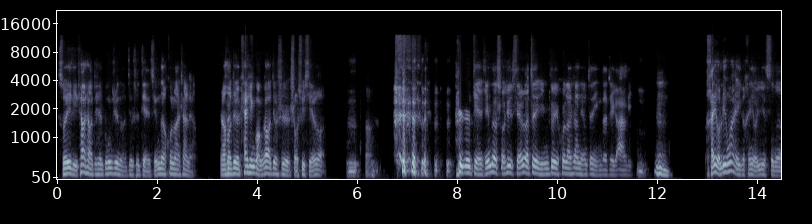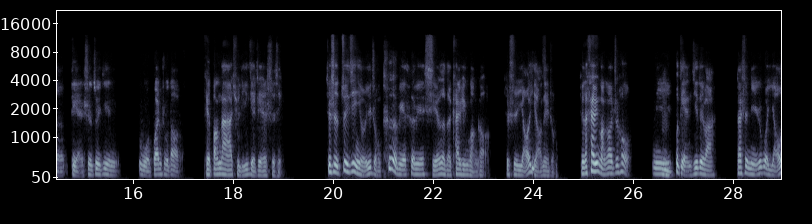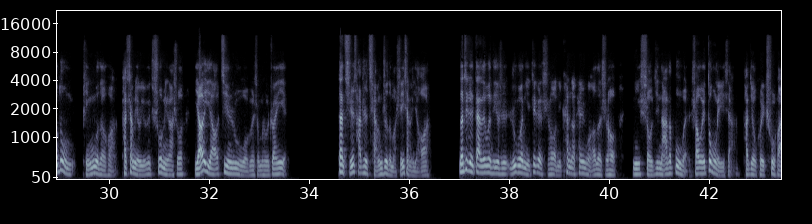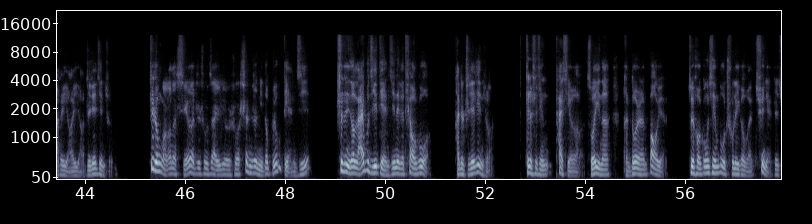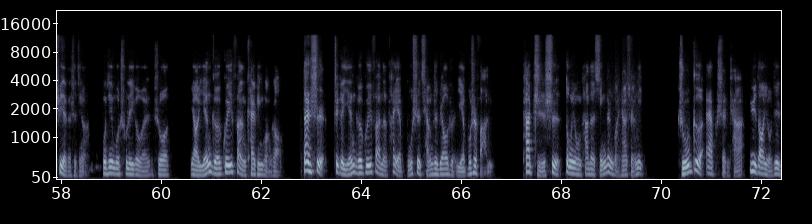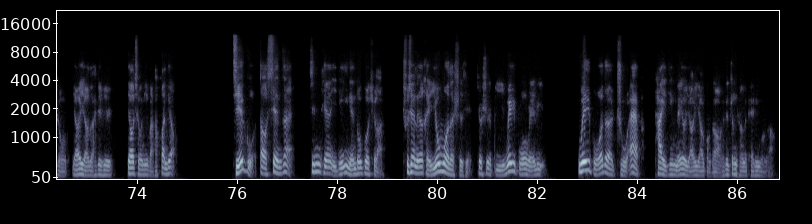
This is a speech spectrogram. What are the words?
所以李跳跳这些工具呢，就是典型的混乱善良。然后这个开屏广告就是手续邪恶，嗯啊，这是典型的手续邪恶阵营对混乱善良阵营的这个案例，嗯嗯。还有另外一个很有意思的点是，最近我关注到的，可以帮大家去理解这些事情。就是最近有一种特别特别邪恶的开屏广告，就是摇一摇那种。就它开屏广告之后，你不点击对吧？但是你如果摇动屏幕的话，它上面有一个说明啊，说摇一摇进入我们什么什么专业。但其实它是强制的嘛，谁想摇啊？那这个带来的问题就是，如果你这个时候你看到开屏广告的时候，你手机拿的不稳，稍微动了一下，它就会触发这个摇一摇，直接进去了。这种广告的邪恶之处在于，就是说，甚至你都不用点击，甚至你都来不及点击那个跳过，它就直接进去了。这个事情太邪恶了，所以呢，很多人抱怨。最后工信部出了一个文，去年这是去年的事情啊，工信部出了一个文，说要严格规范开屏广告。但是这个严格规范呢，它也不是强制标准，也不是法律。它只是动用它的行政管辖权力，逐个 App 审查，遇到有这种摇一摇的，他就去要求你把它换掉。结果到现在，今天已经一年多过去了，出现了一个很幽默的事情，就是以微博为例，微博的主 App 它已经没有摇一摇广告了，是正常的开屏广告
